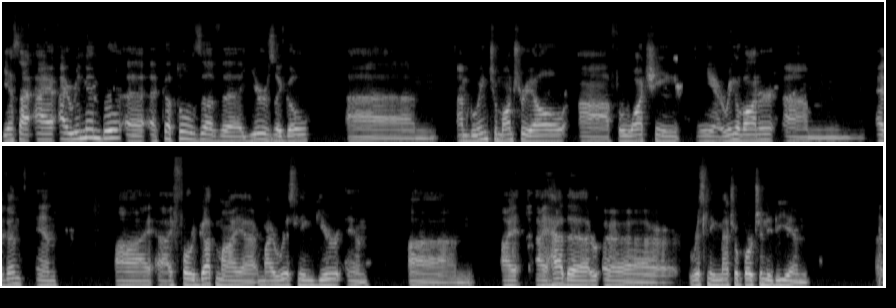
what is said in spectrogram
Yes, I, I, I remember uh, a couple of uh, years ago. Um, I'm going to Montreal uh, for watching a Ring of Honor um, event, and I, I forgot my uh, my wrestling gear, and um, I I had a, a wrestling match opportunity, and uh,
